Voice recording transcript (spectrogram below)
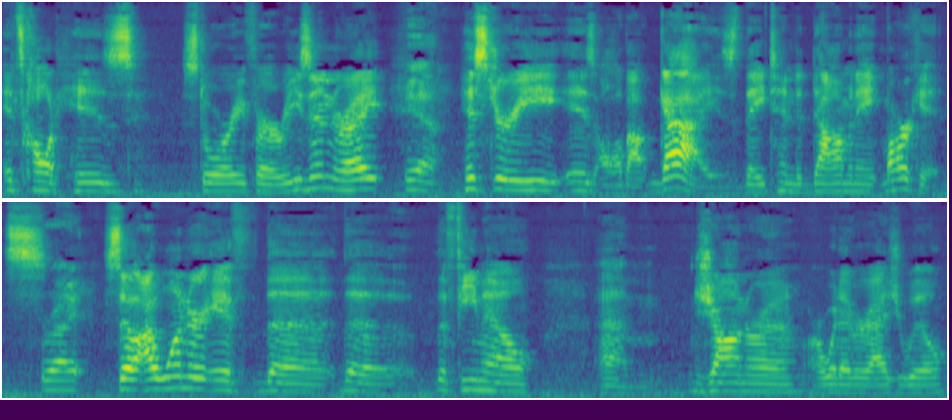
it's called his story for a reason, right? Yeah. History is all about guys. They tend to dominate markets. Right. So I wonder if the the the female um, genre or whatever, as you will,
